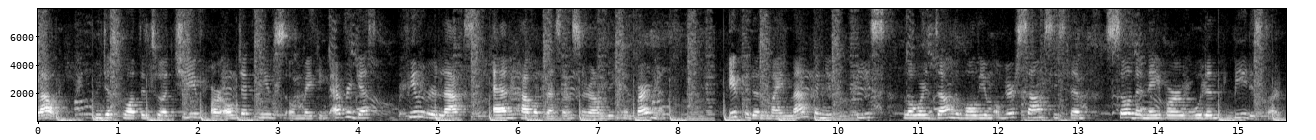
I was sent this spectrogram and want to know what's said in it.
allowed. We just wanted to achieve our objectives of making every guest feel relaxed and have a pleasant surrounding environment. If you don't mind, ma'am, can you please lower down the volume of your sound system so the neighbor wouldn't be disturbed?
